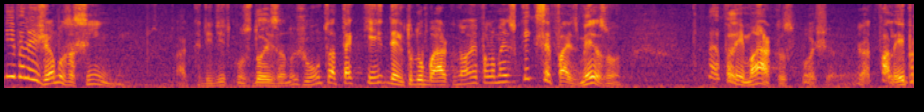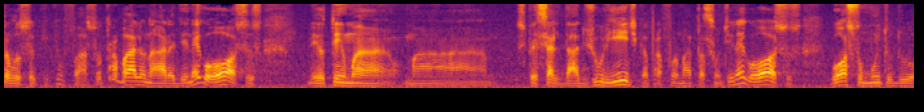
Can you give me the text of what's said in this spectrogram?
E velejamos assim, acredito que uns dois anos juntos, até que dentro do barco nós ele falou, mas o que, que você faz mesmo? Eu falei, Marcos, poxa, já falei para você o que, que eu faço. Eu trabalho na área de negócios, eu tenho uma, uma especialidade jurídica para formatação de negócios, gosto muito dos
